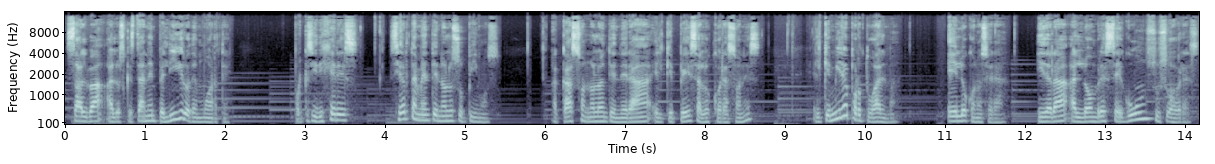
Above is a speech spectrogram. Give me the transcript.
salva a los que están en peligro de muerte. Porque si dijeres, ciertamente no lo supimos, ¿Acaso no lo entenderá el que pesa los corazones? El que mira por tu alma, él lo conocerá y dará al hombre según sus obras.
